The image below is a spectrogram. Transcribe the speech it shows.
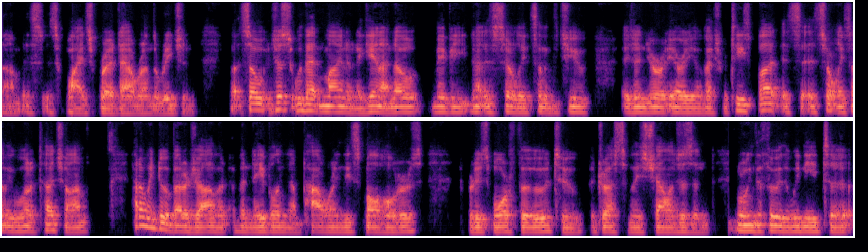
um, is, is widespread now around the region. But so, just with that in mind, and again, I know maybe not necessarily something that you is in your area of expertise, but it's it's certainly something we want to touch on. How do we do a better job of enabling and empowering these smallholders produce more food, to address some of these challenges, and growing the food that we need to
